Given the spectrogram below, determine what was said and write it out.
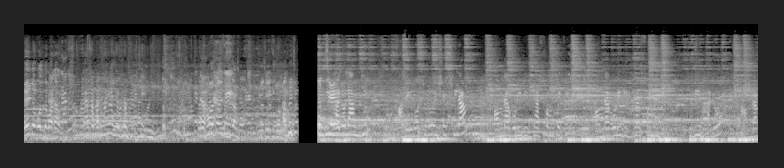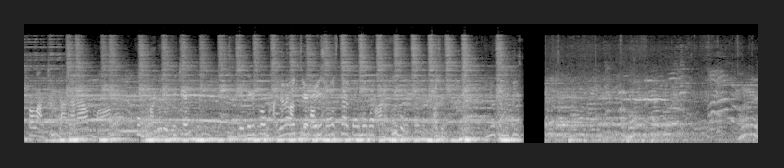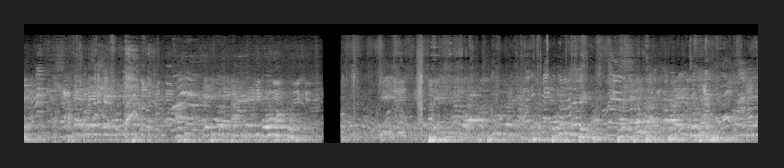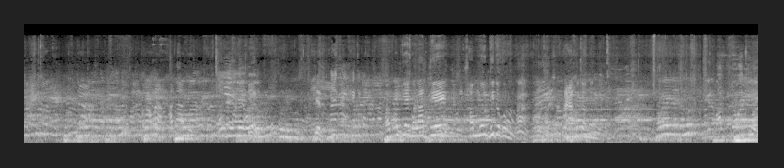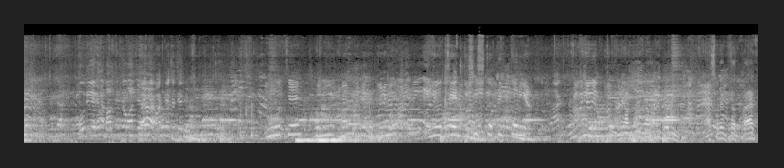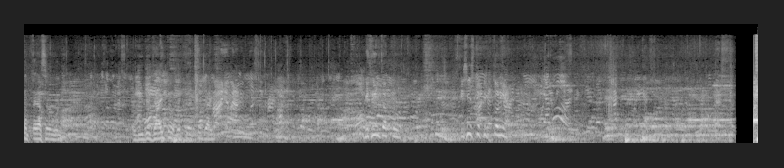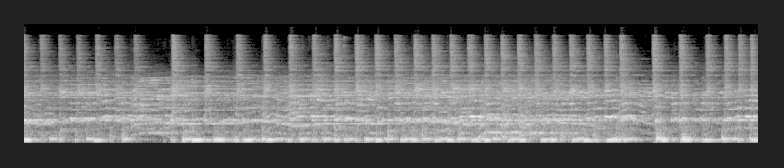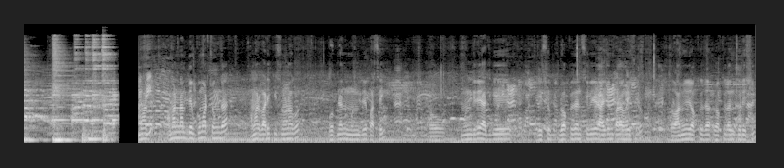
এই তো বলতে ভালো লাগছে। আগের বছরও এসেছিলাম। অমরাগড়ি বৃদ্ধাশ্রম থেকে। অমরাগড়ি বৃদ্ধাশ্রম খুবই ভালো। আমরা সব আছি। দাদারা, মা খুব ভালো রেখেছেন। নিজেদেরকেও ভালো থাকতে হবে। আর কি বলব? সকলকে গোলাপ দিয়ে সম্বর্ধিত করুন। আর আমি চন্দন। ইনি হচ্ছেন ইনি বিশিষ্ট কীর্তনিয়া। আমি বলি আসলে তো প্রায় প্রত্যেক আসরে বলি। এদিকে যাই তো দেখতে দেখতে যাই। নিখিল চক্রবর্তী বিশিষ্ট কীর্তনিয়া। আমার নাম দেবকুমার চৌংদার। আমার বাড়ি কৃষ্ণনগর গোপীনাথ মন্দিরের পাশেই। তো মন্দিরে আজকে যেসব রক্তদান শিবিরের আয়োজন করা হয়েছিল তো আমি রক্তদান রক্তদান করেছি।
